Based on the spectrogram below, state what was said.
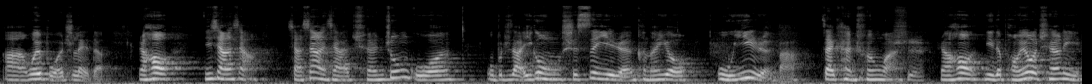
啊微博之类的。然后你想想，想象一下，全中国我不知道，一共十四亿人，可能有五亿人吧在看春晚。是。然后你的朋友圈里。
